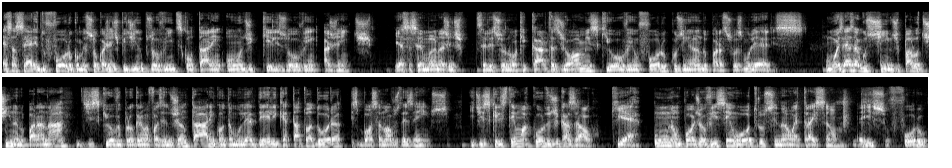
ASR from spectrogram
Essa série do Foro começou com a gente pedindo para os ouvintes contarem onde que eles ouvem a gente. E essa semana a gente selecionou aqui cartas de homens que ouvem o Foro cozinhando para suas mulheres. O Moisés Agostinho, de Palotina, no Paraná, diz que ouve o programa fazendo jantar enquanto a mulher dele, que é tatuadora, esboça novos desenhos. E diz que eles têm um acordo de casal, que é um não pode ouvir sem o outro, senão é traição. É isso, Foro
